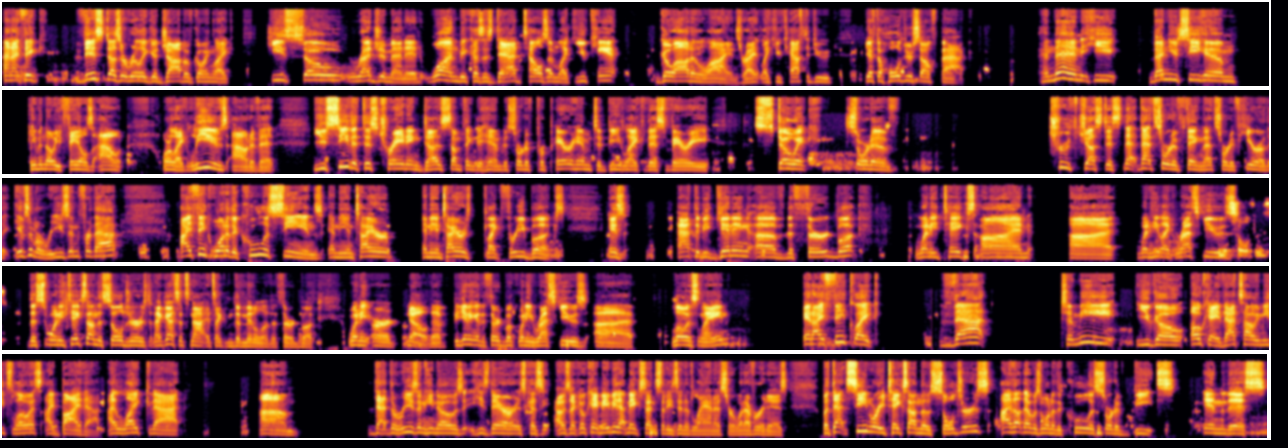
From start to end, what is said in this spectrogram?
and I think this does a really good job of going like he's so regimented one because his dad tells him like you can't go out of the lines right? Like you have to do you have to hold yourself back. And then he then you see him even though he fails out or like leaves out of it you see that this training does something to him to sort of prepare him to be like this very stoic sort of truth justice that that sort of thing that sort of hero that gives him a reason for that i think one of the coolest scenes in the entire in the entire like three books is at the beginning of the third book when he takes on uh when he like rescues the soldiers. this when he takes on the soldiers and i guess it's not it's like the middle of the third book when he or no the beginning of the third book when he rescues uh lois lane and i think like that to me you go okay that's how he meets lois. I buy that. I like that um that the reason he knows he's there is because I was like, okay, maybe that makes sense that he's in Atlantis or whatever it is. But that scene where he takes on those soldiers, I thought that was one of the coolest sort of beats in this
